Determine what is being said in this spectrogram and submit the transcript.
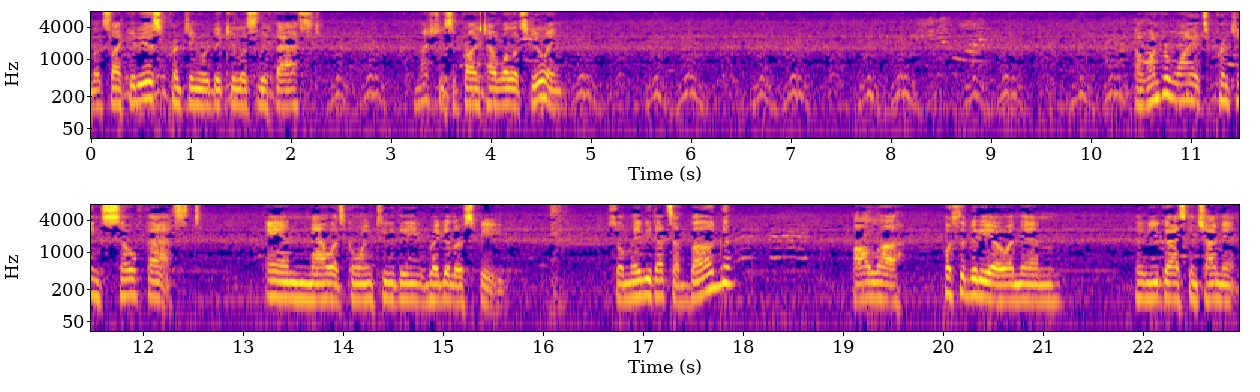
Looks like it is printing ridiculously fast. I'm actually surprised how well it's doing. I wonder why it's printing so fast. And now it's going to the regular speed. So maybe that's a bug? I'll uh, post the video and then maybe you guys can chime in.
